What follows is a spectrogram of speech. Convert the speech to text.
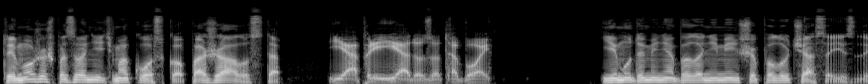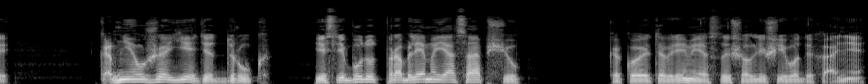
Ты можешь позвонить Макоско, пожалуйста?» «Я приеду за тобой». Ему до меня было не меньше получаса езды. «Ко мне уже едет друг. Если будут проблемы, я сообщу». Какое-то время я слышал лишь его дыхание.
